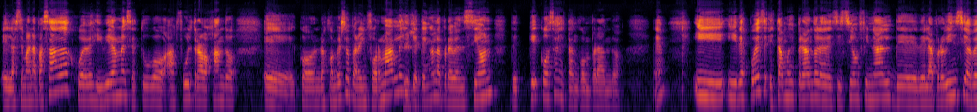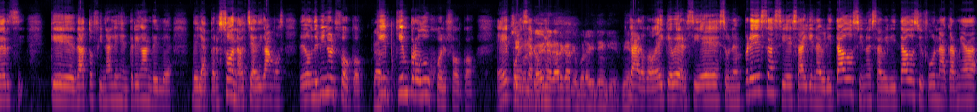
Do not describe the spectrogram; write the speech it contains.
eh, la semana pasada, jueves y viernes, estuvo a full trabajando con los comercios para informarles y que tengan la prevención de qué cosas están comprando. ¿eh? Y, después estamos esperando la decisión final de, la provincia a ver qué datos finales entregan de la, persona, o sea, digamos, de dónde vino el foco, ¿Quién, produjo el foco. ¿Eh? Sí, una cadena larga que por ahí tiene que Claro, hay que ver si es una empresa, si es alguien habilitado, si no es habilitado, si fue una carneada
